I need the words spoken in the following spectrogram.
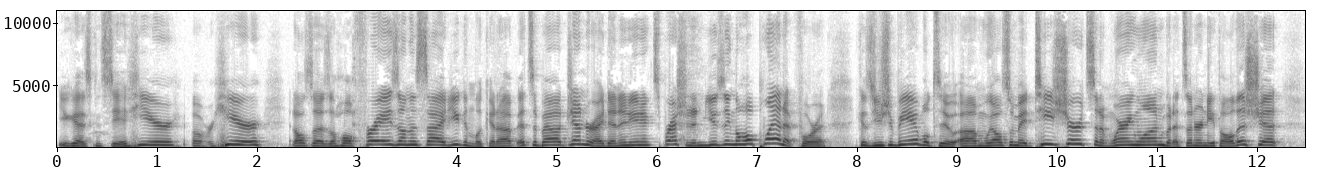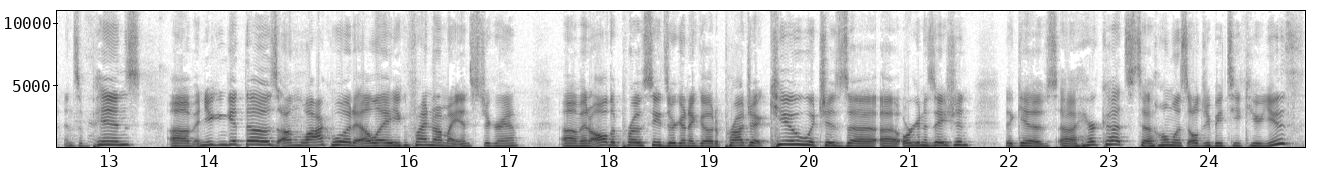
You guys can see it here, over here. It also has a whole phrase on the side. You can look it up. It's about gender identity and expression and using the whole planet for it because you should be able to. Um, we also made t shirts, and I'm wearing one, but it's underneath all this shit and some pins. Um, and you can get those on Lockwood, LA. You can find it on my Instagram. Um, and all the proceeds are going to go to Project Q, which is a, organization that gives uh, haircuts to homeless LGBTQ youth,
